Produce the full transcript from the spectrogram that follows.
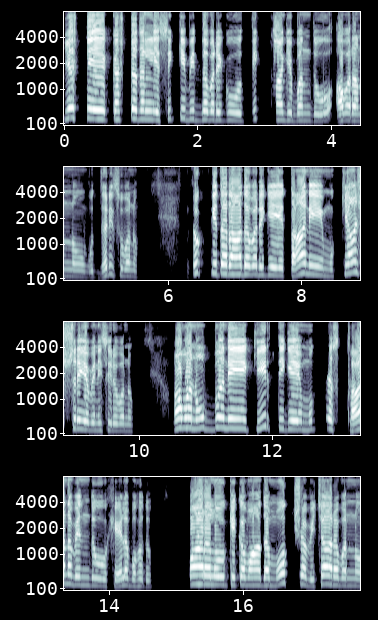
ಎಷ್ಟೇ ಕಷ್ಟದಲ್ಲಿ ಸಿಕ್ಕಿಬಿದ್ದವರಿಗೂ ದಿಕ್ಕಾಗಿ ಬಂದು ಅವರನ್ನು ಉದ್ಧರಿಸುವನು. ದುಃಖಿತರಾದವರಿಗೆ ತಾನೇ ಮುಖ್ಯಾಶ್ರಯವೆನಿಸಿರುವನು. ಅವನೊಬ್ಬನೇ ಕೀರ್ತಿಗೆ ಮುಖ್ಯ ಸ್ಥಾನವೆಂದು ಹೇಳಬಹುದು. ಪಾರಲೌಕಿಕವಾದ ಮೋಕ್ಷ ವಿಚಾರವನ್ನು,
